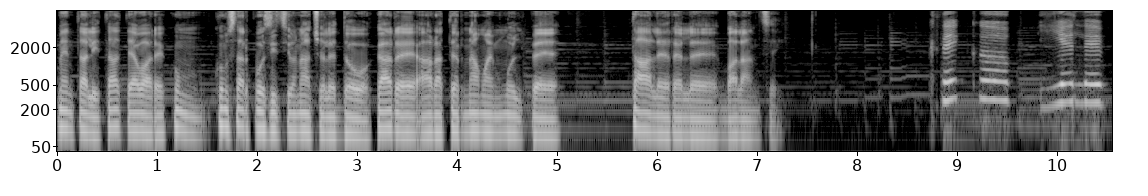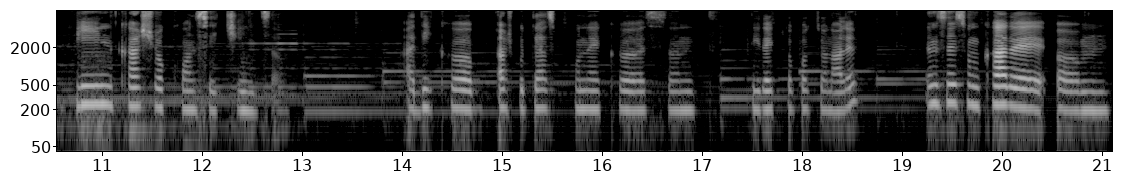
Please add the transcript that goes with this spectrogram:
mentalitatea, oare cum, cum s-ar poziționa cele două? Care ar atârna mai mult pe talerele balanței? Cred că ele vin ca și o consecință. Adică aș putea spune că sunt direct proporționale, în sensul în care um,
